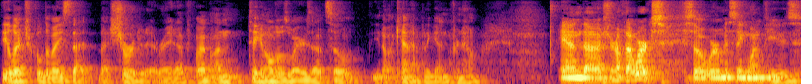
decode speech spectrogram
the electrical device that that shorted it, right? I've, I've taken all those wires out, so, you know, it can't happen again for now. And uh, sure enough, that works. So we're missing one fuse.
